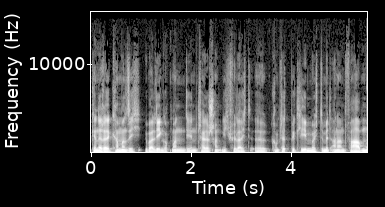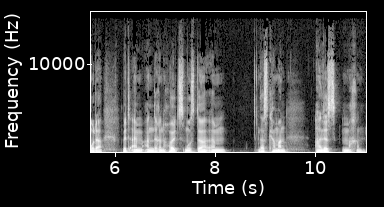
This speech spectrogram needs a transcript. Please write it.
Generell kann man sich überlegen, ob man den Kleiderschrank nicht vielleicht äh, komplett bekleben möchte mit anderen Farben oder mit einem anderen Holzmuster. Ähm, das kann man alles machen.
